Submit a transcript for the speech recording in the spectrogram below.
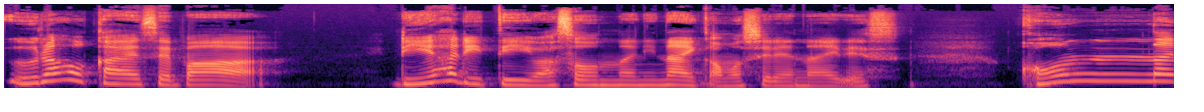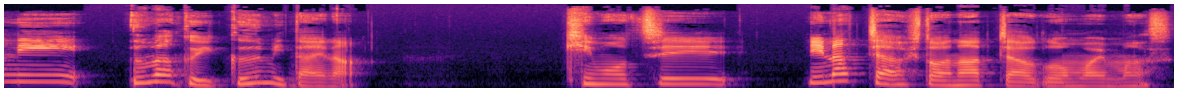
裏を返せば、リアリティはそんなにないかもしれないです。こんなにうまくいくみたいな気持ちになっちゃう人はなっちゃうと思います。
